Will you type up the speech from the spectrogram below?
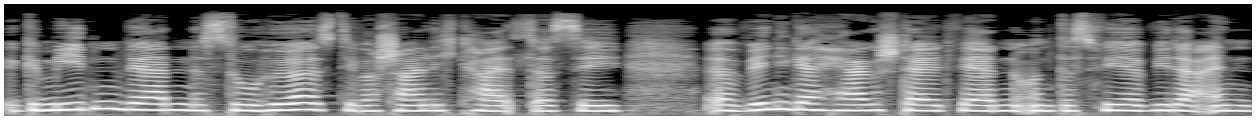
gemieden werden, desto höher ist die Wahrscheinlichkeit, dass sie äh, weniger hergestellt werden und dass wir wieder ein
